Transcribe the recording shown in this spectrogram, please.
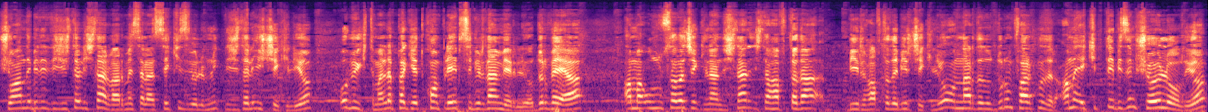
Şu anda bir de dijital işler var. Mesela 8 bölümlük dijitale iş çekiliyor. O büyük ihtimalle paket komple hepsi birden veriliyordur veya ama ulusala çekilen dişler işte haftada bir haftada bir çekiliyor. Onlarda da durum farklıdır. Ama ekipte bizim şöyle oluyor.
